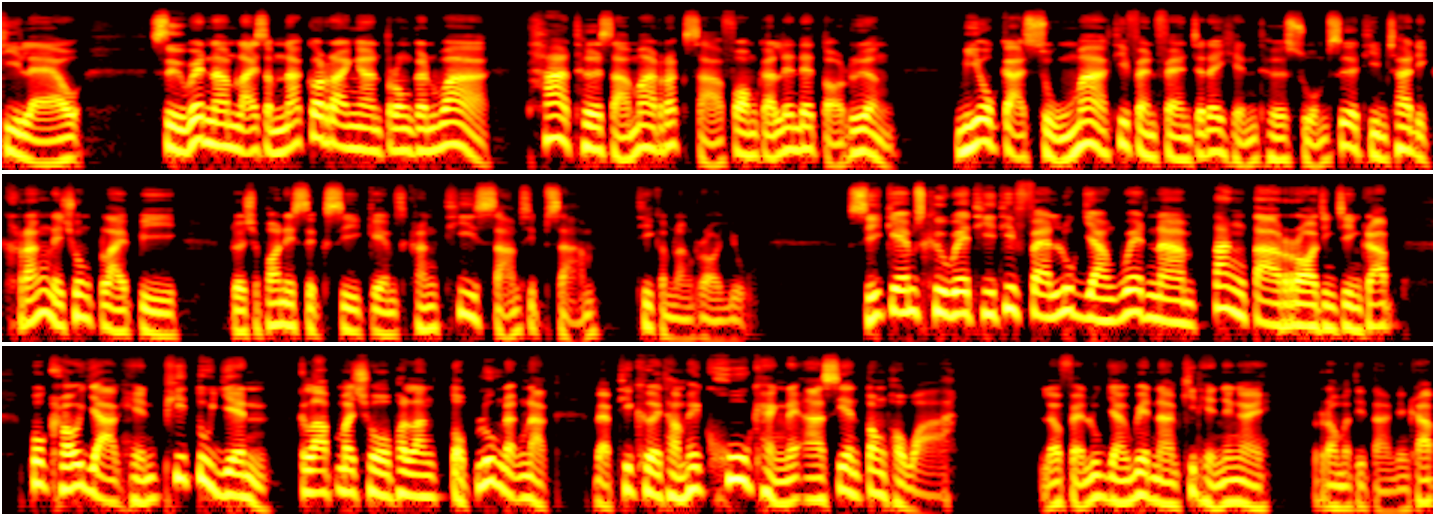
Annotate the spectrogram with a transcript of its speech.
ที่แล้ว สื่อเวียดนามหลายสำนักก็รายงานตรงกันว่า ถ้าเธอสามารถรักษาฟอร์มการเล่นได้ต่อเรื่อง มีโอกาสสูงมากที่แฟนๆ จะได้เห็นเธอสวมเสื้อทีมชาติอีกครั้งในช่วงปลายปี โดยเฉพาะในศึกซีเกมส์ครั้งที่ 33 ที่กำลังรออยู่ซีเกมส์คือเวทีที่แฟนลูกยางเวียดนามตั้งตารอจริง ๆ ครับ พวกเขาอยากเห็นพี่ตู้เย็น กลับมาโชว์พลังตบลูกหนักๆ แบบที่เคยทำให้คู่แข่งในอาเซียนต้องผวา แล้วแฟนลูกยางเวียดนามคิดเห็นยังไง เรามาติดตามกันครับ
